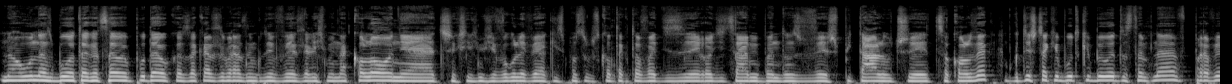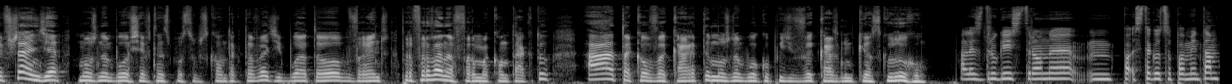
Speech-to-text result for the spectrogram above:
No, u nas było tego całe pudełko za każdym razem, gdy wyjeżdżaliśmy na kolonie, czy chcieliśmy się w ogóle w jakiś sposób skontaktować z rodzicami, będąc w szpitalu, czy cokolwiek. Gdyż takie budki były dostępne prawie wszędzie, można było się w ten sposób skontaktować i była to wręcz preferowana forma kontaktu, a takowe karty można było kupić w każdym kiosku ruchu. Ale z drugiej strony, mm, z tego co pamiętam,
